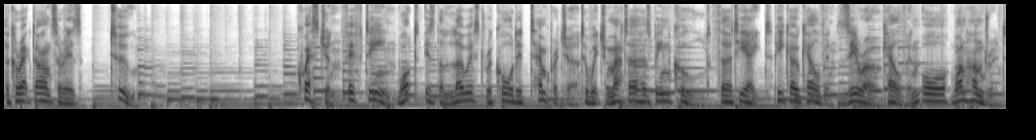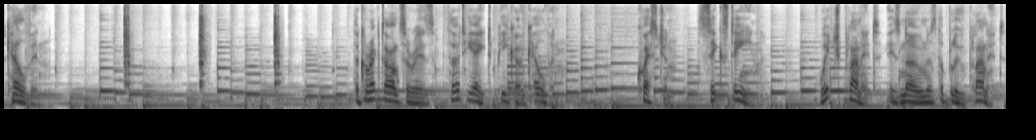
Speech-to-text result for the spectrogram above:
The correct answer is 2. Question 15. What is the lowest recorded temperature to which matter has been cooled? 38 picokelvin, 0 Kelvin or 100 Kelvin? The correct answer is 38 picokelvin. Question 16. Which planet is known as the blue planet?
